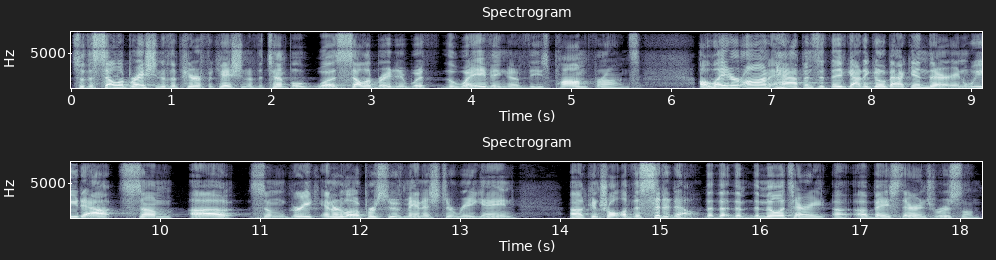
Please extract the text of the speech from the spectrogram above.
So the celebration of the purification of the temple was celebrated with the waving of these palm fronds. Uh, later on, it happens that they've got to go back in there and weed out some, uh, some Greek interlopers who've managed to regain uh, control of the citadel, the, the, the military uh, uh, base there in Jerusalem.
